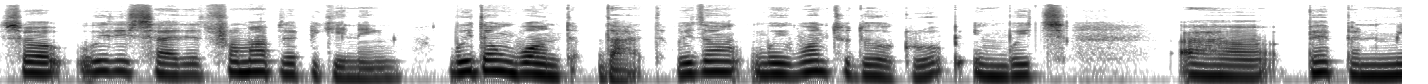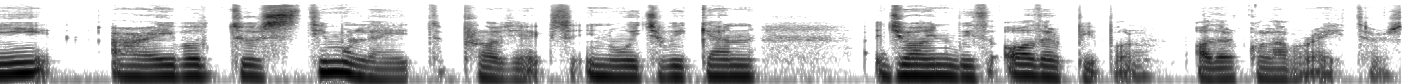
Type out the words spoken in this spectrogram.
So we decided from up the beginning we don't want that. We don't. We want to do a group in which uh, Pep and me are able to stimulate projects in which we can join with other people, other collaborators.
